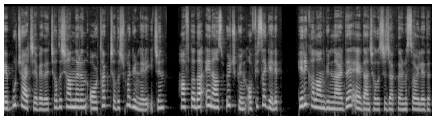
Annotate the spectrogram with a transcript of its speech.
ve bu çerçevede çalışanların ortak çalışma günleri için haftada en az 3 gün ofise gelip geri kalan günlerde evden çalışacaklarını söyledi.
